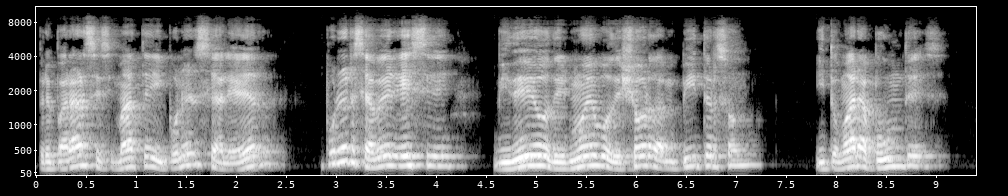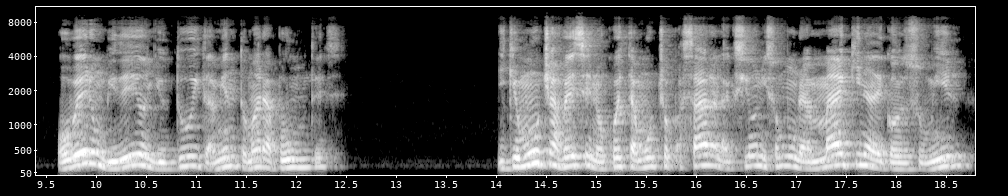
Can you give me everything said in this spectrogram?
prepararse ese mate y ponerse a leer, ponerse a ver ese video de nuevo de Jordan Peterson y tomar apuntes, o ver un video en YouTube y también tomar apuntes, y que muchas veces nos cuesta mucho pasar a la acción y somos una máquina de consumir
